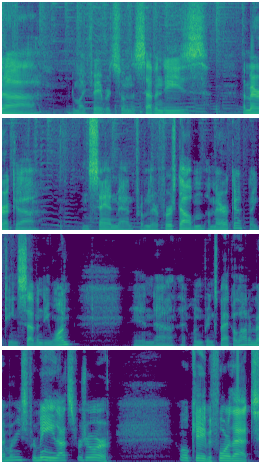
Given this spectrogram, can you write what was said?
Ah, one of my favorites from the 70s, America and Sandman from their first album, America, 1971. And uh, that one brings back a lot of memories for me, that's for sure. Okay, before that,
